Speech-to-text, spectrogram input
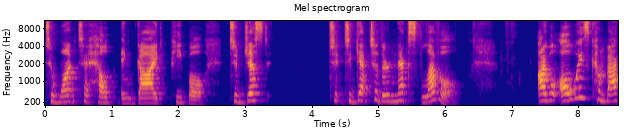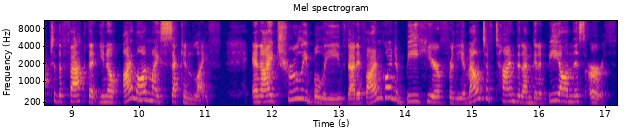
to want to help and guide people to just to, to get to their next level. I will always come back to the fact that, you know, I'm on my second life. And I truly believe that if I'm going to be here for the amount of time that I'm going to be on this earth,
